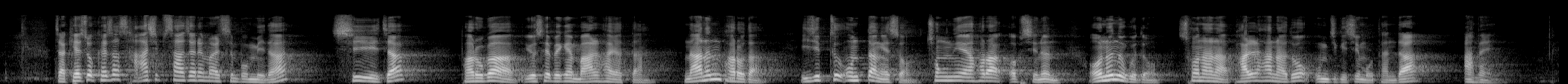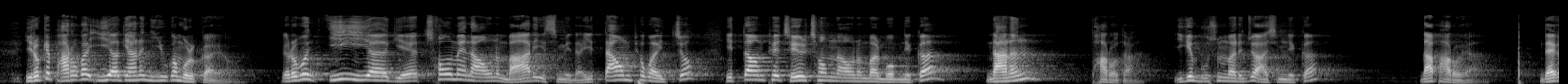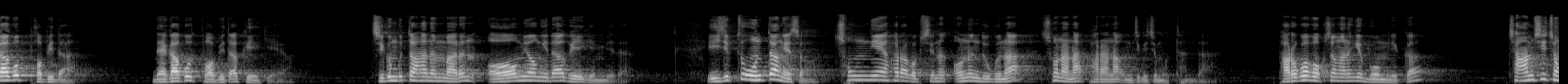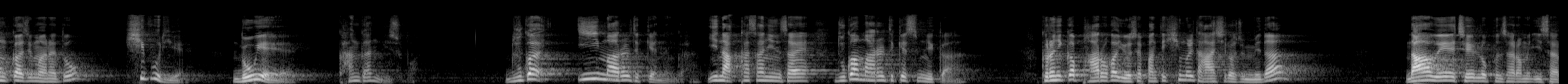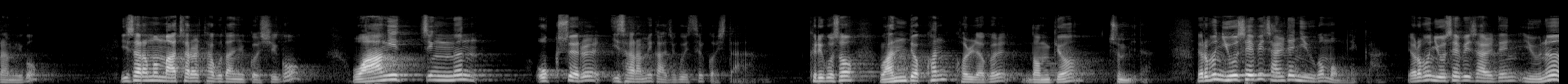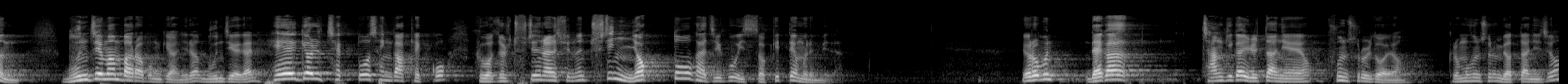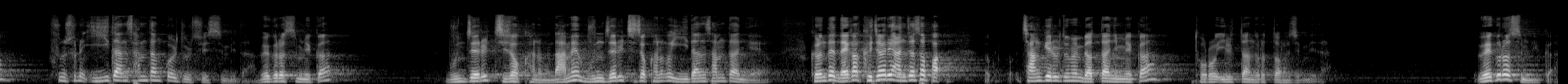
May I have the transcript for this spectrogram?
자, 계속해서 44절의 말씀 봅니다. 시작. 바로가 요셉에게 말하였다. 나는 바로다. 이집트 온 땅에서 총리의 허락 없이는 어느 누구도 손 하나, 발 하나도 움직이지 못한다. 아멘. 이렇게 바로가 이야기하는 이유가 뭘까요? 여러분, 이 이야기에 처음에 나오는 말이 있습니다. 이 따옴표가 있죠? 이 따옴표에 제일 처음 나오는 말 뭡니까? 나는 바로다. 이게 무슨 말인 줄 아십니까? 나 바로야. 내가 곧 법이다. 내가 곧 법이다. 그 얘기예요. 지금부터 하는 말은 어명이다. 그 얘기입니다. 이집트 온 땅에서 총리의 허락 없이는 어느 누구나 손 하나 발 하나 움직이지 못한다. 바로가 걱정하는 게 뭡니까? 잠시 전까지만 해도 히브리의 노예의 강간 미수범. 누가 이 말을 듣겠는가? 이 낙하산 인사에 누가 말을 듣겠습니까? 그러니까 바로가 요셉한테 힘을 다 실어줍니다. 나 외에 제일 높은 사람은 이 사람이고, 이 사람은 마차를 타고 다닐 것이고, 왕이 찍는 옥쇠를 이 사람이 가지고 있을 것이다. 그리고서 완벽한 권력을 넘겨줍니다. 여러분, 요셉이 잘 된 이유가 뭡니까? 여러분, 요셉이 잘 된 이유는 문제만 바라본 게 아니라 문제에 대한 해결책도 생각했고 그것을 추진할 수 있는 추진력도 가지고 있었기 때문입니다. 여러분, 내가 장기가 1단이에요. 훈수를 둬요. 그러면 훈수는 몇 단이죠? 훈수는 2단, 3단 걸 둘 수 있습니다. 왜 그렇습니까? 문제를 지적하는 거, 남의 문제를 지적하는 거 2단, 3단이에요. 그런데 내가 그 자리에 앉아서 장기를 두면 몇 단입니까? 도로 1단으로 떨어집니다. 왜 그렇습니까?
